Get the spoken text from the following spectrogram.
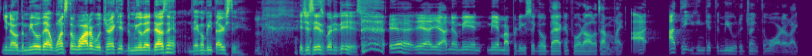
you know, the mule that wants the water will drink it. The mule that doesn't, they're gonna be thirsty. it just is what it is. Yeah, yeah, yeah. I know me and me and my producer go back and forth all the time. I'm like, I I think you can get the mule to drink the water. Like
